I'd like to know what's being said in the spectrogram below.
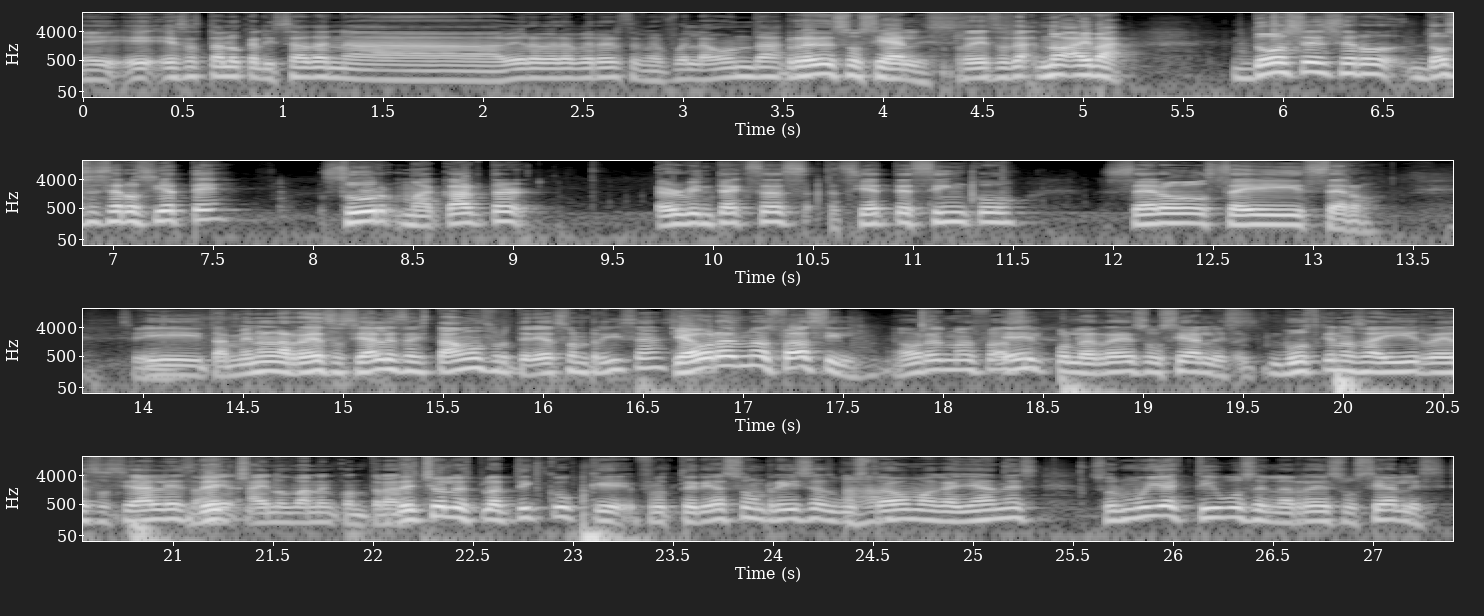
eh, esa está localizada en a ver a ver a ver se me fue la onda. Redes sociales. Redes sociales no ahí va. 1207 Sur MacArthur Irving Texas 75060 y también en las redes sociales, ahí estamos, Frutería Sonrisas. Que ahora es más fácil, ahora es más fácil eh, por las redes sociales. Búsquenos ahí, redes sociales, ahí, nos van a encontrar. De hecho, les platico que Frutería Sonrisas, Gustavo Magallanes, son muy activos en las redes sociales.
